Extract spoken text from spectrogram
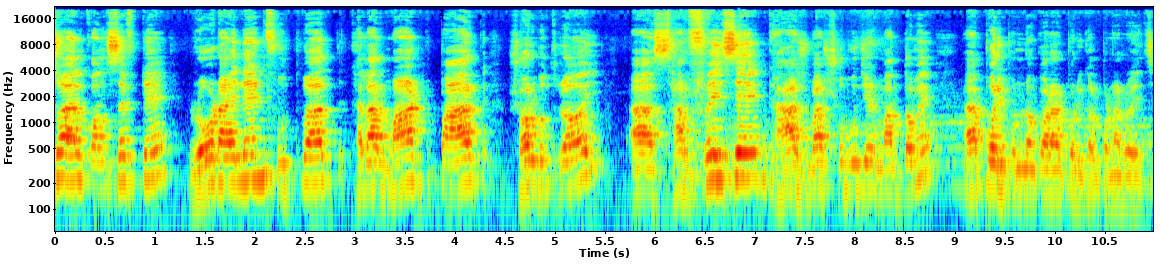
সয়েল কনসেপ্টে রোড আইল্যান্ড ফুটপাথ খেলার মাঠ, পার্ক, সর্বত্রই সারফেসে ঘাস বা সবুজের মাধ্যমে পরিপূর্ণ করার পরিকল্পনা রয়েছে।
